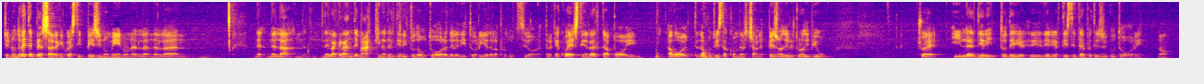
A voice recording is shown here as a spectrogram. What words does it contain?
Cioè non dovete pensare che questi pesino meno nel, nel, nella, nella, grande macchina del diritto d'autore, dell'editoria della produzione, perché questi in realtà poi a volte dal punto di vista commerciale pesano addirittura di più, cioè il diritto degli, degli artisti, interpreti e esecutori, no?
